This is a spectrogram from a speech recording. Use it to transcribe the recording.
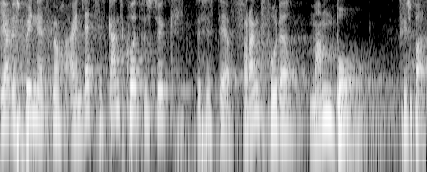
Ja, wir spielen jetzt noch ein letztes ganz kurzes Stück. Das ist der Frankfurter Mambo. Viel Spaß.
